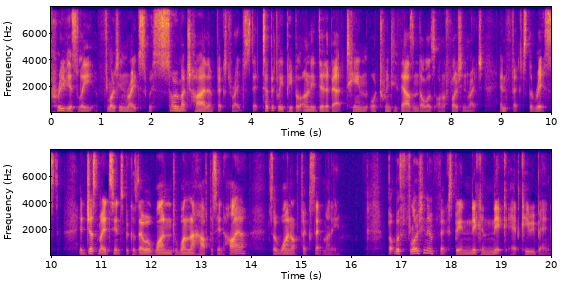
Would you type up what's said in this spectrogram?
Previously, floating rates were so much higher than fixed rates that typically people only did about ten or twenty thousand dollars on a floating rate and fixed the rest. It just made sense because they were one to one and a half percent higher, so why not fix that money? But with floating and fixed being neck and neck at Kiwibank,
